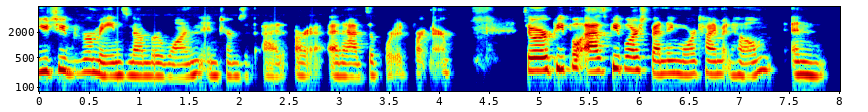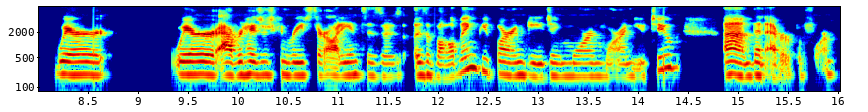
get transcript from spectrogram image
YouTube remains number one in terms of ad, or an ad supported partner. So are people as people are spending more time at home and where where advertisers can reach their audiences is, is evolving, people are engaging more and more on YouTube um, than ever before.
